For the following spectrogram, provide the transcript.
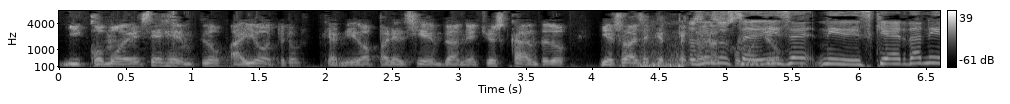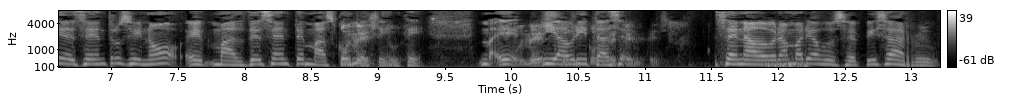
Y como ese ejemplo, hay otros que han ido apareciendo, han hecho escándalo, y eso hace que Entonces usted dice ni de izquierda ni de centro, sino eh, más decente, más competente. Eh, y ahorita, senadora María José Pizarro,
